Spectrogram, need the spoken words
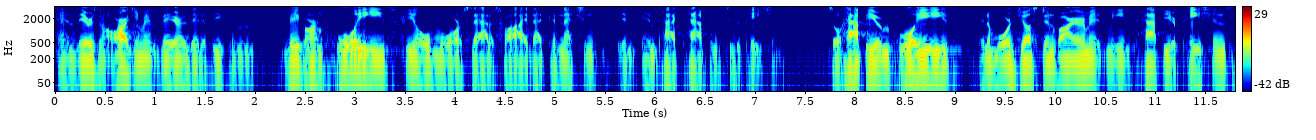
And there's an argument there that if we can make our employees feel more satisfied, that connection and impact happens to the patients. So happier employees in a more just environment means happier patients,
